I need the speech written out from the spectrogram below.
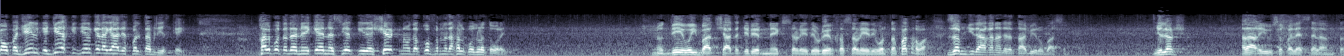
کو په جیل کې جیخ کې جیل کې لګیا دی خپل تبلیغ کوي خلکو ته د نیکۍ نصیحت کوي د شرک نه او د کفر نه د خلکو زړه توروي نو دی وی بادشاه ته چې ډېر نیک سړی دی ډېر ښه سړی دی ورته پته وه ځم جي د هغه نه د تعبیر وباسم نو لړ راغی یوسف علیه السلام ته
